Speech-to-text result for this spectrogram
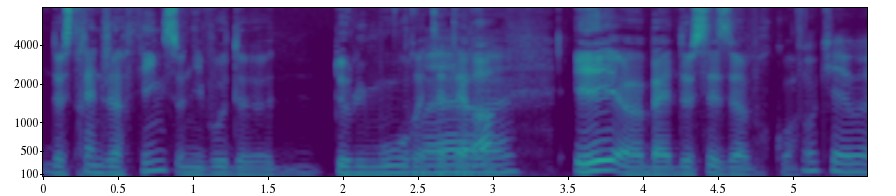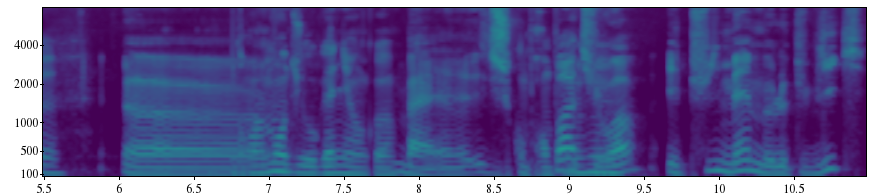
de Stranger Things au niveau de, de l'humour, ouais, etc. ouais. Et bah, de ses œuvres, quoi. Ok, ouais. Euh, Normalement, du haut gagnant, quoi. bah, je comprends pas, tu Mhm. vois. Et puis même le public,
